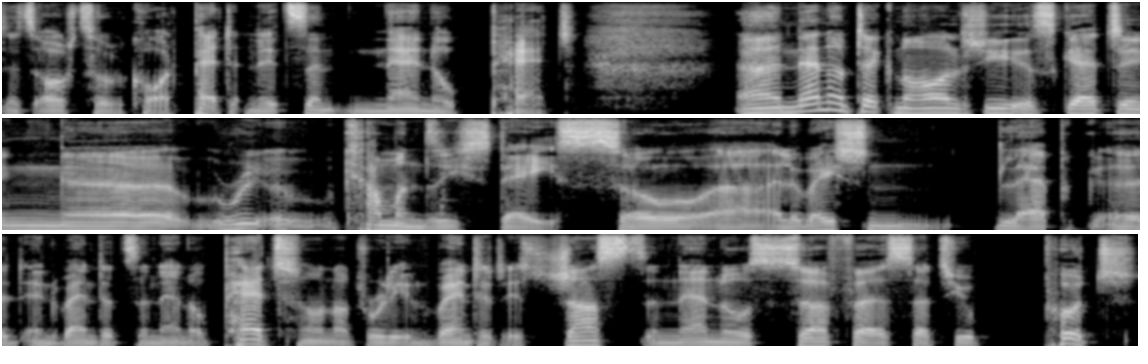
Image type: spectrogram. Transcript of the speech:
It's also called PET and it's a nano PET. Uh, nanotechnology is getting uh, common these days. So uh, Elevation Lab uh, invented the NanoPad, or not really invented. It's just a nano surface that you put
